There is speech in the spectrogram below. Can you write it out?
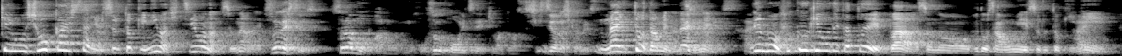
件を紹介したりするときには必要なんですよね、あれ。それが必要です。それはもう、あの、もうすぐ法律で決まってます。必要な資格です。ないとダメなんですよねな。です。はいでも、副業で例えば、その、不動産を運営するときに、はい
